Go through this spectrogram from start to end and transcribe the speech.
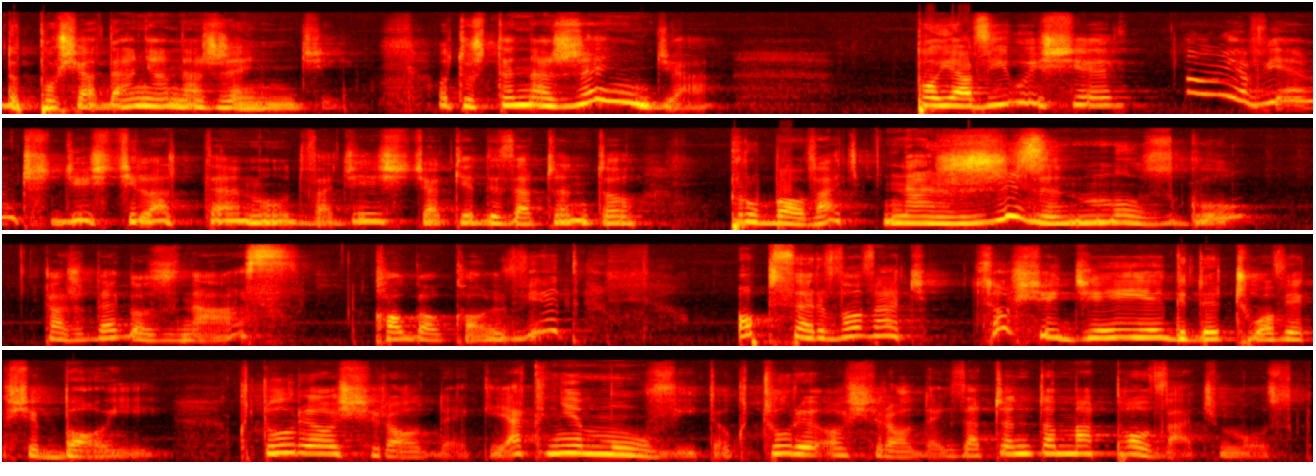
do posiadania narzędzi. Otóż te narzędzia pojawiły się, no ja wiem, 30 lat temu, 20, kiedy zaczęto próbować na żywym mózgu każdego z nas, kogokolwiek, obserwować, co się dzieje, gdy człowiek się boi. Który ośrodek, jak nie mówi, to który ośrodek. Zaczęto mapować mózg.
